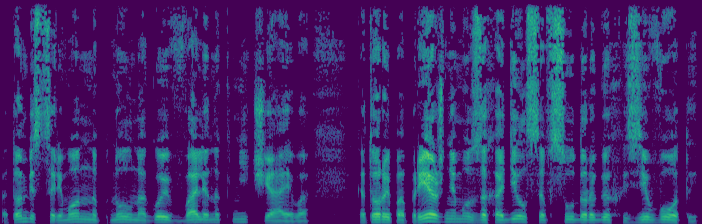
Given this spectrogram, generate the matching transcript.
Потом бесцеремонно пнул ногой в валенок Нечаева, который по-прежнему заходился в судорогах зевоты,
